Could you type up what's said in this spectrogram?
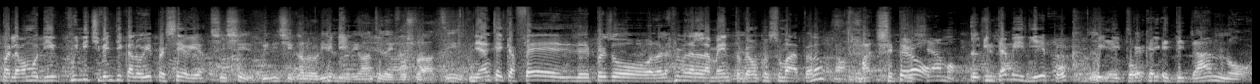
parlavamo di 15-20 calorie per serie. Sì, sì, 15 calorie Quindi, derivanti dai fosfati. Neanche il caffè preso prima dell'allenamento abbiamo consumato, no? no ma se Però pensiamo in esatto. termini di epoch, quindi epoch e di danno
